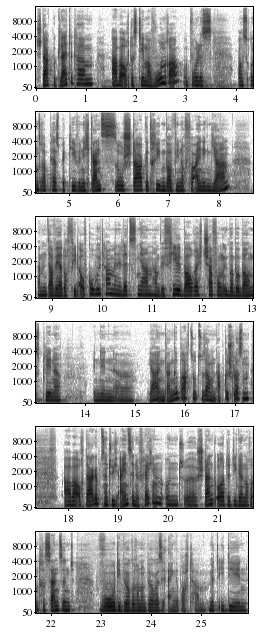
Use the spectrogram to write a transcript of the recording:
stark begleitet haben, aber auch das Thema Wohnraum, obwohl es aus unserer Perspektive nicht ganz so stark getrieben war wie noch vor einigen Jahren. Ähm, da wir ja doch viel aufgeholt haben in den letzten Jahren, haben wir viel Baurechtschaffung über Bebauungspläne in den äh, ja, in Gang gebracht sozusagen und abgeschlossen. Aber auch da gibt es natürlich einzelne Flächen und äh, Standorte, die dann noch interessant sind, wo die Bürgerinnen und Bürger sich eingebracht haben mit Ideen,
